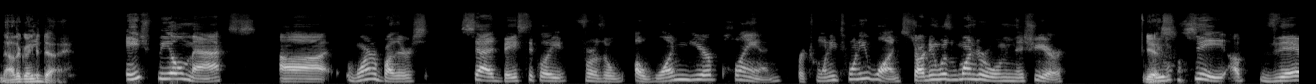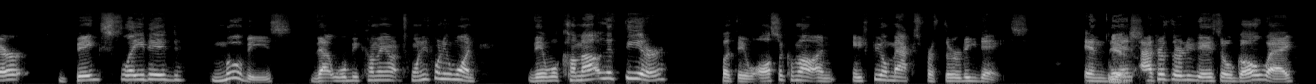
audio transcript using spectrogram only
Now they're going to die. HBO Max, uh, Warner Brothers said basically for the a one year plan for 2021, starting with Wonder Woman this year, we Yes. will see uh, their big slated movies that will be coming out 2021. They will come out in the theater, but they will also come out on HBO Max for 30 days. And then Yes. after 30 days, they'll go away.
